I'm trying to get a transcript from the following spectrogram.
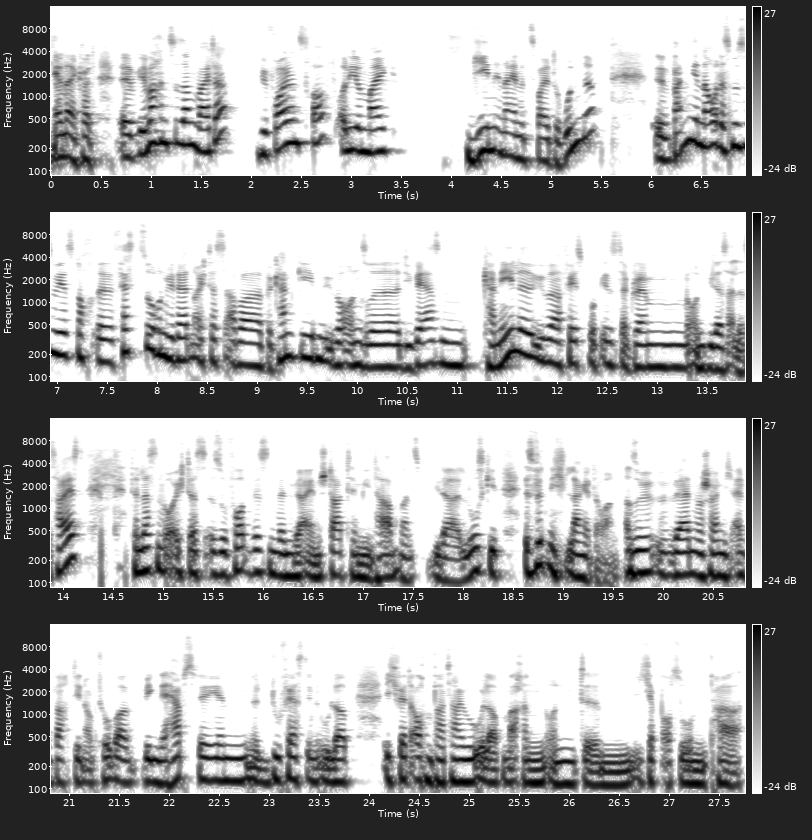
nein, nein, Quatsch. Äh, wir machen zusammen weiter. Wir freuen uns drauf. Olli und Mike gehen in eine zweite Runde. Äh, wann genau, das müssen wir jetzt noch äh, festsuchen. Wir werden euch das aber bekannt geben über unsere diversen Kanäle, über Facebook, Instagram und wie das alles heißt. Dann lassen wir euch das sofort wissen, wenn wir einen Starttermin haben, wann es wieder losgeht. Es wird nicht lange dauern. Also wir werden wahrscheinlich einfach den Oktober wegen der Herbstferien, du fährst in den Urlaub, ich werde auch ein paar Tage Urlaub machen und ähm, ich habe auch so ein paar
